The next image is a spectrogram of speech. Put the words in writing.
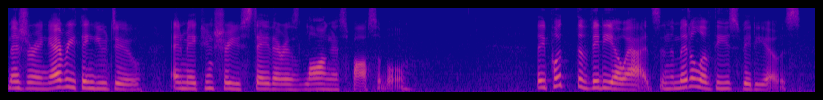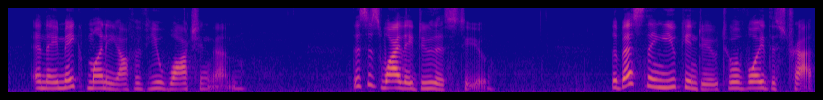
measuring everything you do and making sure you stay there as long as possible. They put the video ads in the middle of these videos and they make money off of you watching them. This is why they do this to you. The best thing you can do to avoid this trap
